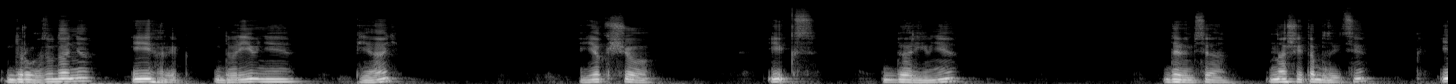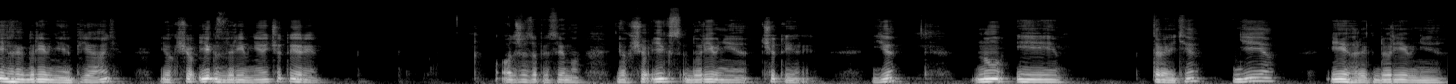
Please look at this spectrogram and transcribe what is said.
Друге завдання. y дорівнює 5. Якщо x дорівнює. Дивимося в нашій таблиці y дорівнює 5, якщо x дорівнює 4. Отже, записуємо, якщо x дорівнює 4. Є. Ну і третя дія. y дорівнює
